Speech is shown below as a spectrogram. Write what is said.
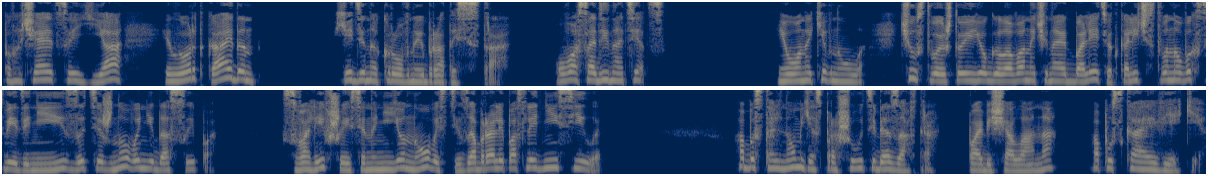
Получается, я и лорд Кайден — единокровные брат и сестра. У вас один отец». Иона кивнула, чувствуя, что ее голова начинает болеть от количества новых сведений и затяжного недосыпа. Свалившиеся на нее новости забрали последние силы. «Об остальном я спрошу у тебя завтра», — пообещала она, опуская веки.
